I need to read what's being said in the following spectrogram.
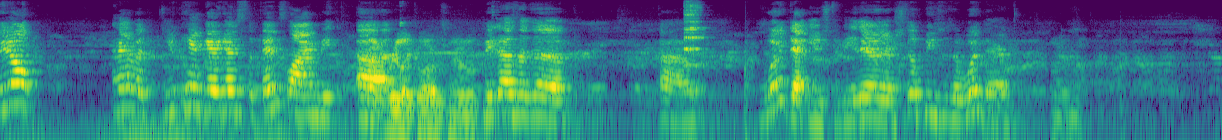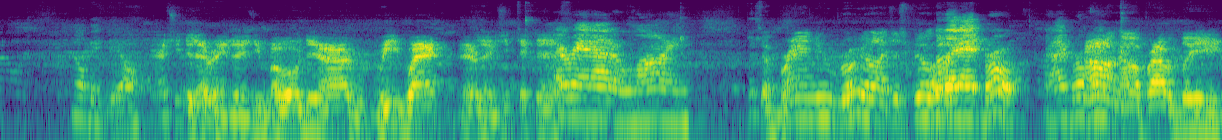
You don't have it. You can't get against the fence line be, Not uh, really close, no. because of the uh, wood that used to be there. There's still pieces of wood there. Yeah. No big deal. Yeah, she did everything today. She mowed the yard, weed whacked, everything. She kicked I ran out of line. It's a brand new Royal I just filled Well, up. then it broke. I broke Oh it. no, probably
